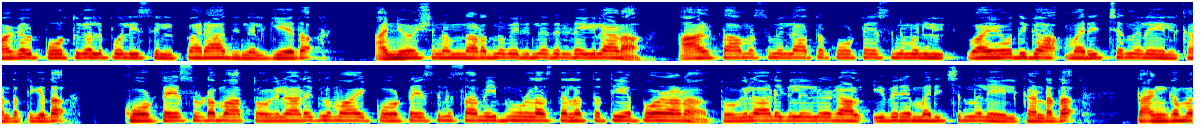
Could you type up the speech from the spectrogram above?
മകൾ പോത്തുകൽ പോലീസിൽ പരാതി നൽകിയത്. അന്വേഷണം നടന്നു വരുന്നതിനിടയിലാണ് ആൾതാമസമില്ലാത്ത കോട്ടേഴ്സിന് മുന്നിൽ വയോധിക മരിച്ച നിലയിൽ കണ്ടെത്തിയത്. കോട്ടേഴ്സ് ഉടമ തൊഴിലാളികളുമായി കോട്ടേഴ്സിന് സമീപമുള്ള സ്ഥലത്തെത്തിയപ്പോഴാണ് തൊഴിലാളികളിൽ ഒരാൾ ഇവരെ മരിച്ച നിലയിൽ കണ്ടത്. തങ്കമ്മ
